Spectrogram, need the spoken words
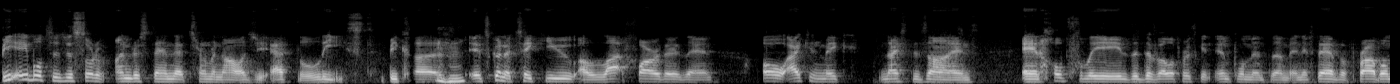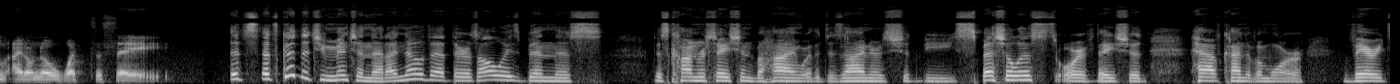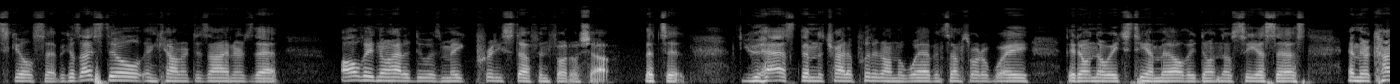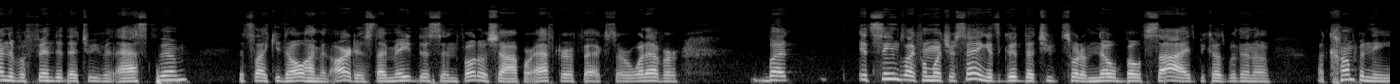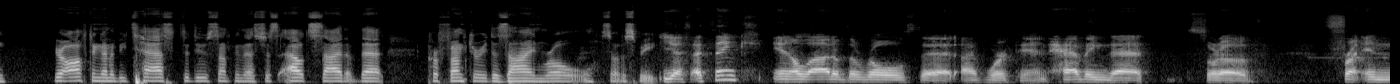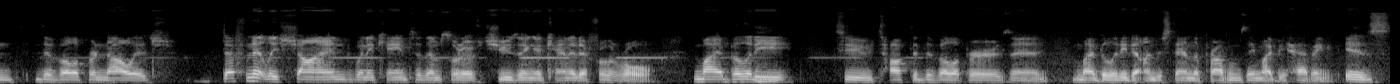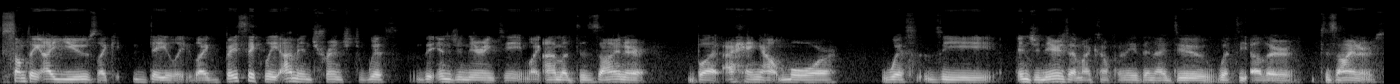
Be able to just sort of understand that terminology at the least because mm-hmm. it's going to take you a lot farther than, oh, I can make nice designs and hopefully the developers can implement them. And if they have a problem, I don't know what to say it's it's good that you mentioned that. I know that there's always been this this conversation behind whether designers should be specialists or if they should have kind of a more varied skill set because I still encounter designers that all they know how to do is make pretty stuff in Photoshop. That's it. You ask them to try to put it on the web in some sort of way. They don't know HTML, they don't know CSS, and they're kind of offended that you even ask them it's like, you know, I'm an artist. I made this in Photoshop or After Effects or whatever. But it seems like from what you're saying, it's good that you sort of know both sides because within a, a company, you're often going to be tasked to do something that's just outside of that perfunctory design role, so to speak. Yes, I think in a lot of the roles that I've worked in, having that sort of front end developer knowledge definitely shined when it came to them sort of choosing a candidate for the role. My ability mm-hmm. To talk to developers and my ability to understand the problems they might be having is something I use like daily. Like basically I'm entrenched with the engineering team. Like I'm a designer, but I hang out more with the engineers at my company than I do with the other designers.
